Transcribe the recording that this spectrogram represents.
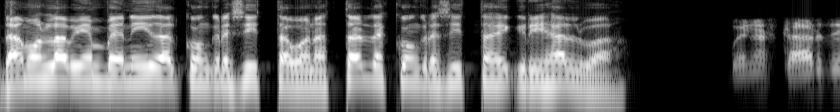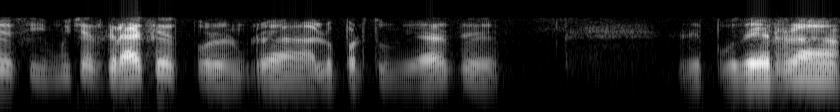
Damos la bienvenida al congresista. Buenas tardes, congresista Grijalva. Buenas tardes y muchas gracias por uh, la oportunidad de, de poder uh,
